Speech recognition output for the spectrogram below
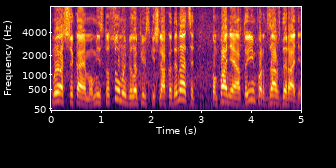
ми вас чекаємо. Місто Суми, Білопільський шлях 11, компанія Автоімпорт завжди раді.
